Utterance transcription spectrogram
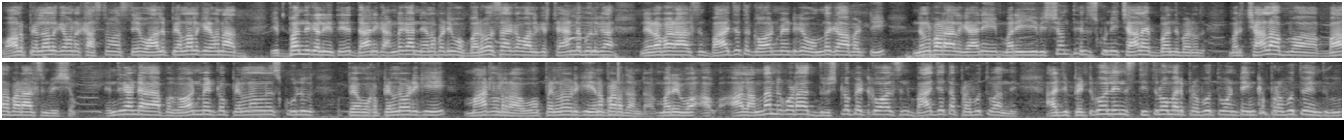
వాళ్ళ పిల్లలకి ఏమైనా కష్టం వస్తే వాళ్ళ పిల్లలకి ఏమైనా ఇబ్బంది కలిగితే దానికి అండగా నిలబడి ఒక భరోసాగా వాళ్ళకి స్టాండబుల్గా నిలబడాల్సిన బాధ్యత గవర్నమెంట్గా ఉంది కాబట్టి నిలబడాలి కానీ మరి ఈ విషయం తెలుసుకుని చాలా ఇబ్బంది పడదు మరి చాలా బా- బాధపడాల్సిన విషయం. ఎందుకంటే గవర్నమెంట్లో పిల్లల్ని స్కూలు ఒక పిల్లోడికి మాటలు రావు ఓ పిల్లోడికి వినపడదంట. మరి వాళ్ళందరినీ కూడా దృష్టిలో పెట్టుకోవాల్సిన బాధ్యత ప్రభుత్వాన్ని అది పెట్టుకోలేని స్థితిలో మరి ప్రభుత్వం అంటే ఇంకా ప్రభుత్వం ఎందుకు?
